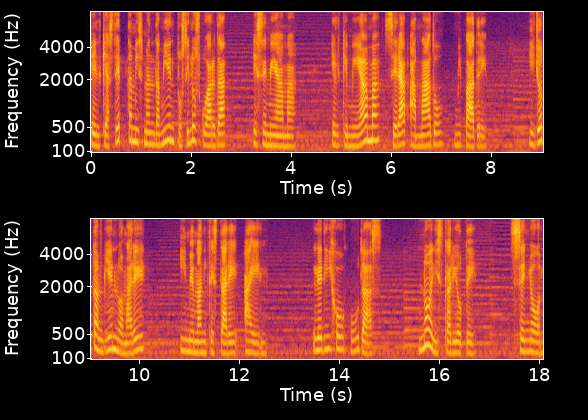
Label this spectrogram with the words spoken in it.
El que acepta mis mandamientos y los guarda, ese me ama. El que me ama será amado mi Padre. Y yo también lo amaré y me manifestaré a él. Le dijo Judas, no el Iscariote, Señor,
